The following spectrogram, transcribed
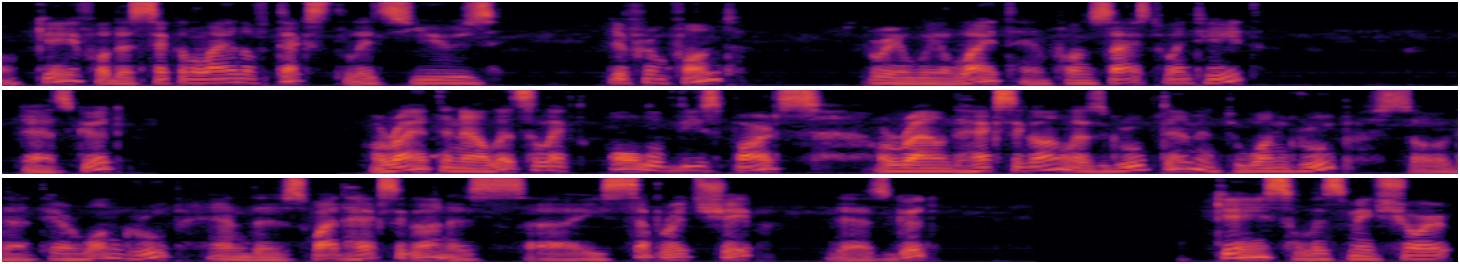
Okay, for the second line of text, let's use different font, Raleway Light and font size 28. That's good. Alright, and now let's select all of these parts around the hexagon. Let's group them into one group so that they're one group and this white hexagon is uh, a separate shape. That's good. Okay, so let's make sure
